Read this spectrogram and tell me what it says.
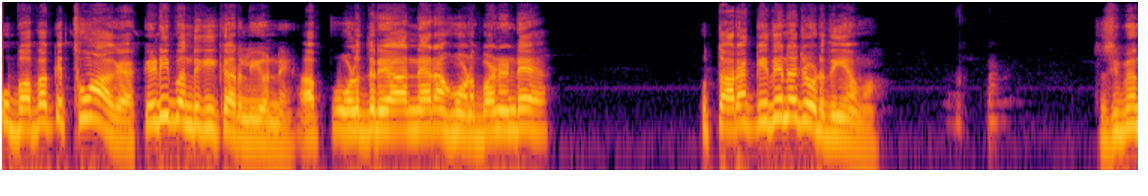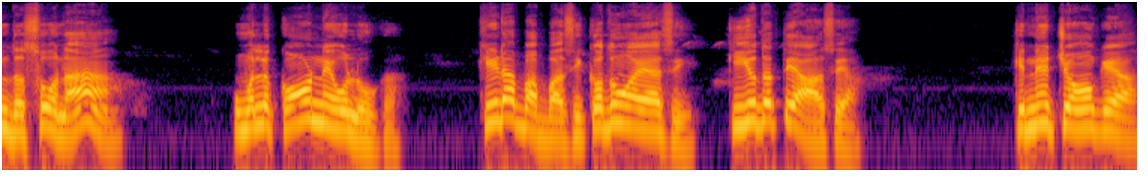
ਉਹ ਬਾਬਾ ਕਿੱਥੋਂ ਆ ਗਿਆ? ਕਿਹੜੀ ਬੰਦਗੀ ਕਰ ਲਈ ਉਹਨੇ? ਆ ਪੁਲ ਦਰਿਆ ਨਹਿਰਾਂ ਹੁਣ ਬਣਨ ਡਿਆ। ਉਹ ਤਾਰਾਂ ਕਿਹਦੇ ਨਾਲ ਜੁੜਦੀਆਂ ਵਾ? ਤੁਸੀਂ ਮੈਨੂੰ ਦੱਸੋ ਨਾ ਉਹ ਮਤਲਬ ਕੌਣ ਨੇ ਉਹ ਲੋਕ? ਕਿਹੜਾ ਬਾਬਾ ਸੀ? ਕਦੋਂ ਆਇਆ ਸੀ? ਕੀ ਉਹਦਾ ਇਤਿਹਾਸ ਆ? ਕਿੰਨੇ ਚੌਂਕ ਆ?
